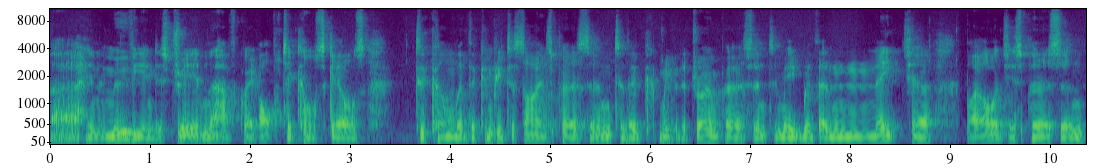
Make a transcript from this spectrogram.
uh, in the movie industry and have great optical skills to come with the computer science person, to the, meet with the drone person, to meet with a nature biologist person,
